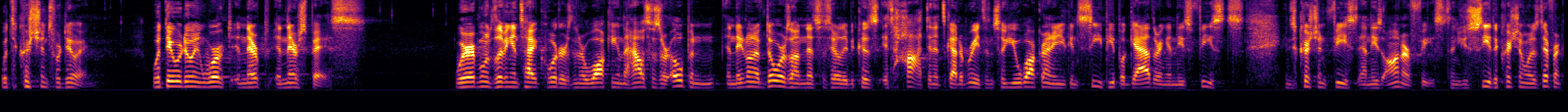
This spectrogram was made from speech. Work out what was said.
what the Christians were doing. What they were doing worked in their, in their space where everyone's living in tight quarters and they're walking and the houses are open and they don't have doors on necessarily because it's hot and it's got to breathe. And so you walk around and you can see people gathering in these feasts, these Christian feasts and these honor feasts. And you see the Christian one is different.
